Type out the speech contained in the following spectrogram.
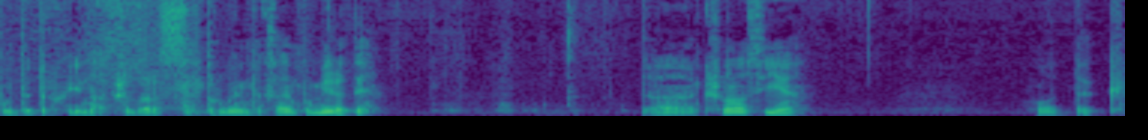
буде трохи інакше. Зараз спробуємо так само поміряти. Так, що у нас є? От так.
